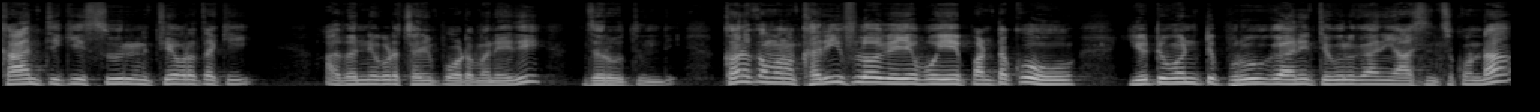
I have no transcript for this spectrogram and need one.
కాంతికి సూర్యుని తీవ్రతకి అవన్నీ కూడా చనిపోవడం అనేది జరుగుతుంది. కనుక మనం ఖరీఫ్లో వేయబోయే పంటకు ఎటువంటి పురుగు కానీ తెగులు కానీ ఆశించకుండా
